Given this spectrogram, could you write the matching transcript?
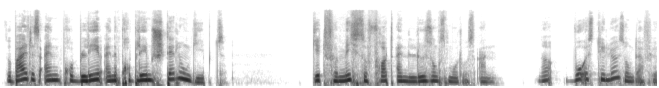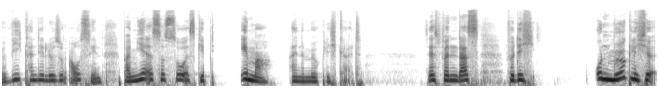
Sobald es ein Problem, eine Problemstellung gibt, geht für mich sofort ein Lösungsmodus an. Ne? Wo ist die Lösung dafür? Wie kann die Lösung aussehen? Bei mir ist es so, es gibt immer eine Möglichkeit. Selbst wenn das für dich unmögliche,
